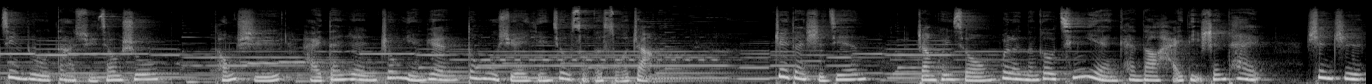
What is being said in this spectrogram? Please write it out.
进入大学教书，同时还担任中研院动物学研究所的所长。这段时间。张坤雄为了能够亲眼看到海底生态，甚至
